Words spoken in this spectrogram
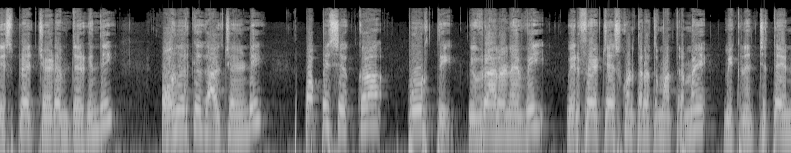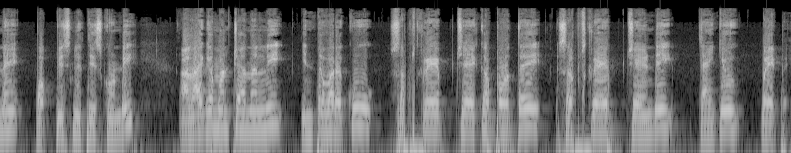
డిస్ప్లే చేయడం జరిగింది. ఓనర్కి కాల్ చేయండి. పప్పీస్ యొక్క పూర్తి వివరాలు అనేవి వెరిఫై చేసుకున్న తర్వాత మాత్రమే మీకు నచ్చితేనే పప్పీస్ని తీసుకోండి. అలాగే మన ఛానల్ని ఇంతవరకు సబ్స్క్రైబ్ చేయకపోతే సబ్స్క్రైబ్ చేయండి. థ్యాంక్ యూ బై బై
